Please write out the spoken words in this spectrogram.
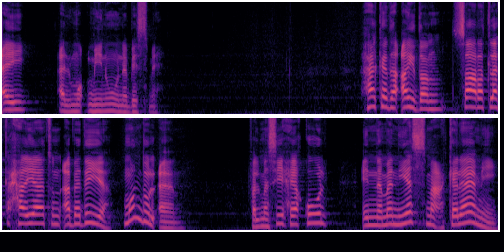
أي المؤمنون باسمه. هكذا أيضا صارت لك حياة أبدية منذ الآن. فالمسيح يقول إن من يسمع كلامي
